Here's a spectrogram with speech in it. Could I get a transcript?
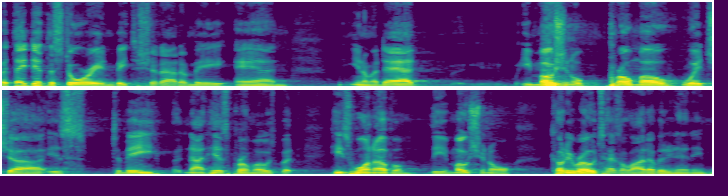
But they did the story and beat the shit out of me. And, you know, my dad, emotional promo, which uh, is to me not his promos, but he's one of them. The emotional, Cody Rhodes has a lot of it in him.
